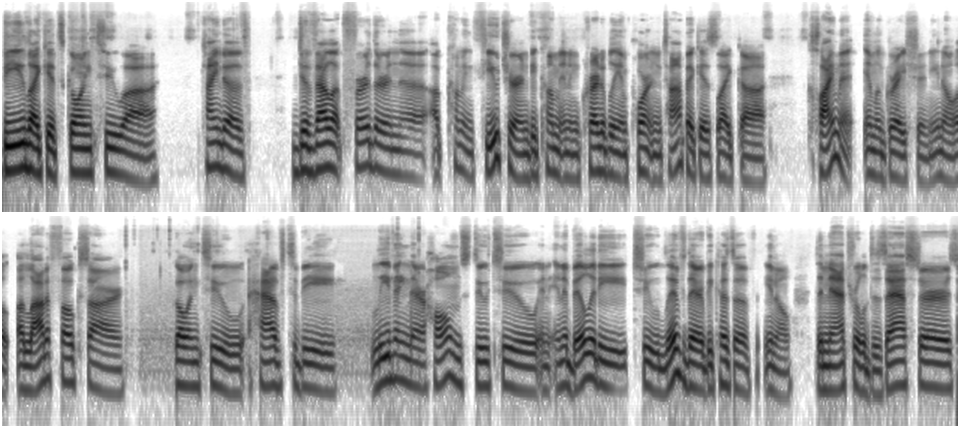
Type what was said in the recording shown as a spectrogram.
be like it's going to uh, kind of develop further in the upcoming future and become an incredibly important topic is like uh, climate immigration. You know, a, a lot of folks are going to have to be leaving their homes due to an inability to live there because of, you know, the natural disasters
